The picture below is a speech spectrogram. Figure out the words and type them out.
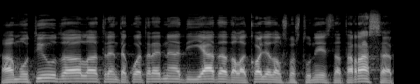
a motiu de la 34a diada de la colla dels bastoners de Terrassa.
